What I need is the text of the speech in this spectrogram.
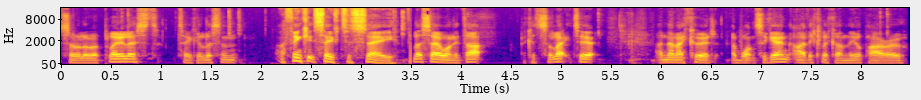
solo a playlist, take a listen. I think it's safe to say, let's say I wanted that, I could select it, and then I could, uh, once again, either click on the up arrow,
